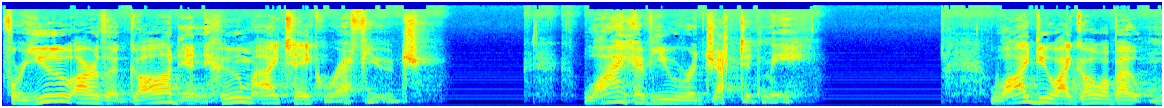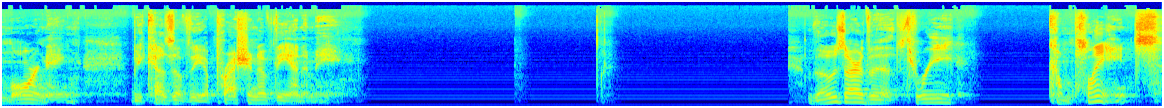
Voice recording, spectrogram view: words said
For you are the God in whom I take refuge. Why have you rejected me? Why do I go about mourning because of the oppression of the enemy? Those are the three complaints.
